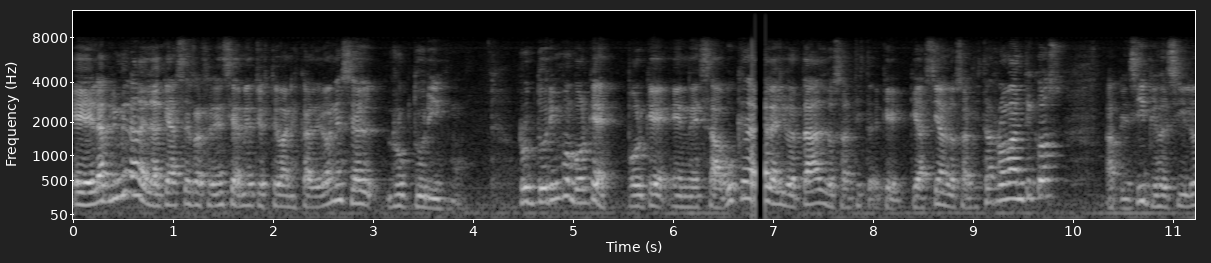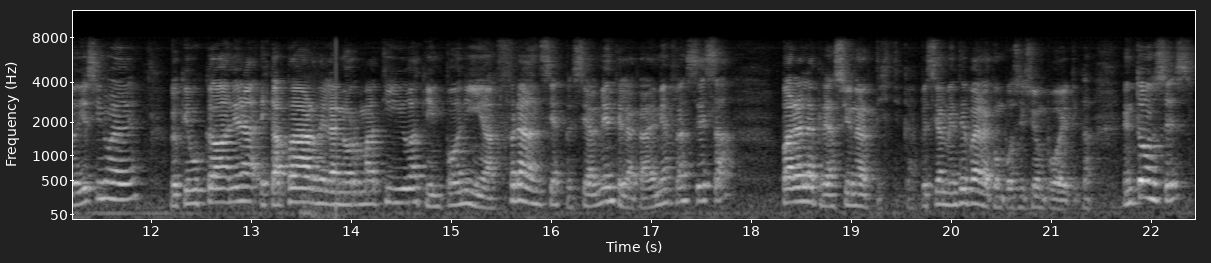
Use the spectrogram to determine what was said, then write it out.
eh, la primera de la que hace referencia Demetrio Esteban Calderón es el rupturismo. ¿Rupturismo por qué? Porque en esa búsqueda de la libertad los artistas, que hacían los artistas románticos, a principios del siglo XIX, lo que buscaban era escapar de la normativa que imponía Francia, especialmente la Academia Francesa, para la creación artística, especialmente para la composición poética. Entonces,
